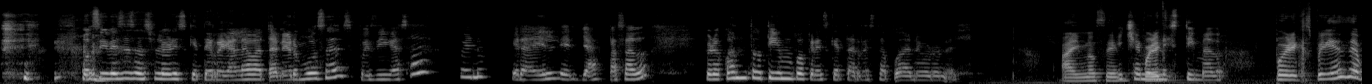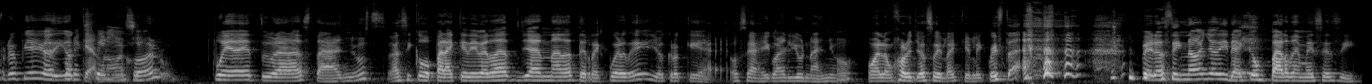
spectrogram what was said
o si ves esas flores que te regalaba tan hermosas, pues digas, ah, bueno, era él, él ya pasado, pero ¿cuánto tiempo crees que tarda esta poda neuronal? Ay, no sé. Échame un estimado. Por experiencia propia, yo digo que a lo mejor puede durar hasta años, así como para que de verdad ya nada te recuerde, yo creo que, o sea, igual y un año, o a lo mejor yo soy la que le cuesta, pero si no, yo diría que un par de meses sí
